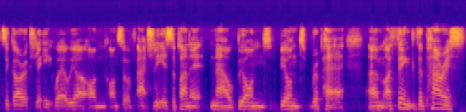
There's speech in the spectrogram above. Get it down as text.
categorically where we are on on sort of actually is the planet now beyond beyond repair. Um, I think the Paris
